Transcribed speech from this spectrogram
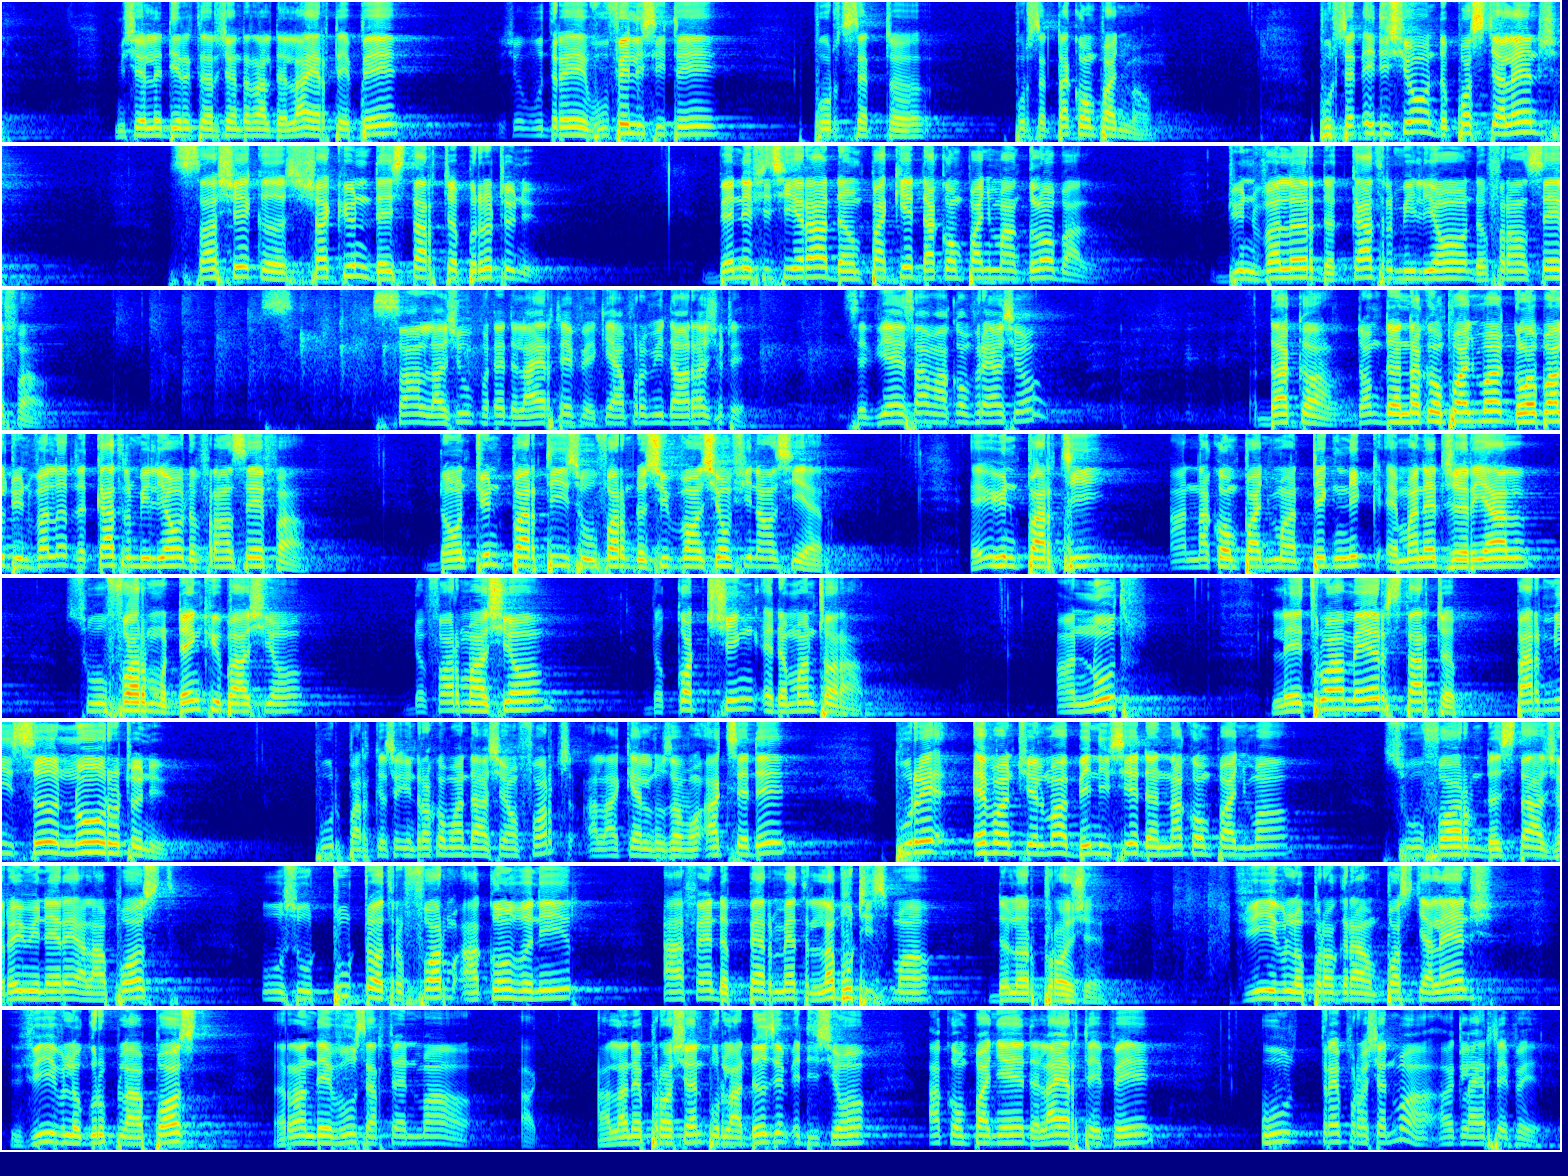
Monsieur le directeur général de l'ARTP, je voudrais vous féliciter pour, cette, pour cet accompagnement. Pour cette édition de Post Challenge, sachez que chacune des startups retenues bénéficiera d'un paquet d'accompagnement global d'une valeur de 4 millions de francs CFA, sans l'ajout peut-être de la RTP qui a promis d'en rajouter. C'est bien ça ma compréhension? D'accord. Donc d'un accompagnement global d'une valeur de 4 millions de francs CFA, dont une partie sous forme de subvention financière et une partie en accompagnement technique et managérial sous forme d'incubation, de formation, de coaching et de mentorat. En outre, les trois meilleures startups parmi ceux non retenus, pour, parce que c'est une recommandation forte à laquelle nous avons accédé, pourraient éventuellement bénéficier d'un accompagnement sous forme de stage rémunéré à la poste ou sous toute autre forme à convenir afin de permettre l'aboutissement de leur projet. Vive le programme Post Challenge, vive le groupe La Poste. Rendez-vous certainement à l'année prochaine pour la deuxième édition, accompagnée de l'ARTP ou très prochainement avec l'ARTP.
